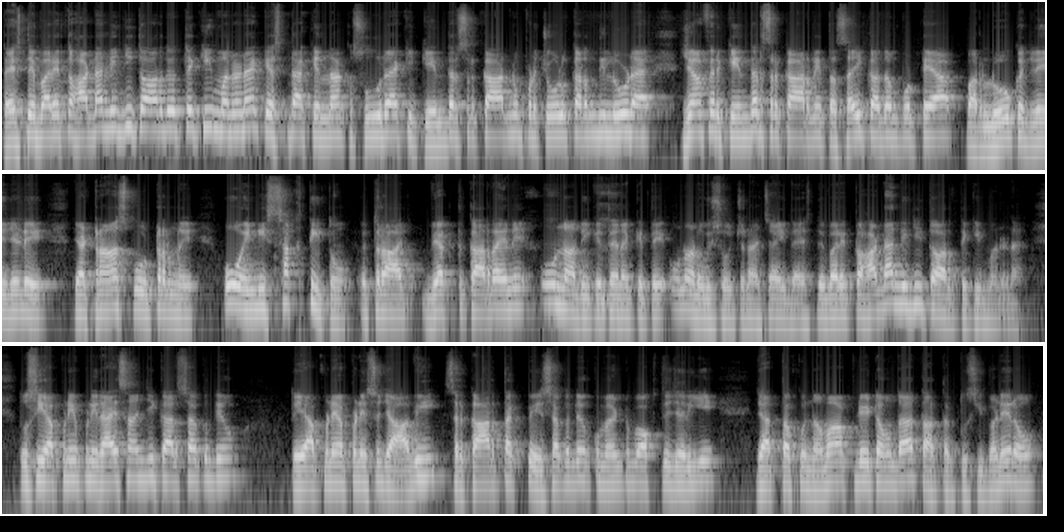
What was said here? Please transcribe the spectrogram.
ਤਾਂ ਇਸ ਦੇ ਬਾਰੇ ਤੁਹਾਡਾ ਨਿੱਜੀ ਤੌਰ ਦੇ ਉੱਤੇ ਕੀ ਮੰਨਣਾ ਹੈ ਕਿਸ ਦਾ ਕਿੰਨਾ ਕਸੂਰ ਹੈ ਕਿ ਕੇਂਦਰ ਸਰਕਾਰ ਨੂੰ ਪੜਚੋਲ ਕਰਨ ਦੀ ਲੋੜ ਹੈ ਜਾਂ ਫਿਰ ਕੇਂਦਰ ਸਰਕਾਰ ਨੇ ਤਾਂ ਸਹੀ ਕਦਮ ਪੁੱਟਿਆ ਪਰ ਲੋਕ ਜਿਹੜੇ ਜਿਹੜੇ ਜਾਂ ਟਰਾਂਸਪੋਰਟਰ ਨੇ ਉਹ ਇੰਨੀ ਸਖਤੀ ਤੋਂ ਇਤਰਾਜ਼ ਵਿਅਕਤ ਕਰ ਰਹੇ ਨੇ ਉਹਨਾਂ ਦੀ ਕਿਤੇ ਨਾ ਕਿਤੇ ਉਹਨਾਂ ਨੂੰ ਵੀ ਸੋਚਣਾ ਚਾਹੀਦਾ ਹੈ। ਇਸ ਦੇ ਬਾਰੇ ਤੁਹਾਡਾ ਨਿੱਜੀ ਤੌਰ ਤੇ ਕੀ ਮੰਨਣਾ ਹੈ ਤੁਸੀਂ ਆਪਣੀ ਆਪਣੀ رائے ਸਾਂਝੀ ਕਰ ਸਕਦੇ ਹੋ ਤੇ ਆਪਣੇ ਆਪਣੇ ਸੁਝਾਅ ਵੀ ਸਰਕਾਰ ਤੱਕ ਭੇਜ ਸਕਦੇ ਹੋ ਕਮੈਂਟ ਬਾਕਸ ਦੇ ਜ਼ਰੀਏ ਜਦ ਤੱਕ ਕੋਈ ਨਵਾਂ ਅਪਡੇਟ ਆਉਂਦਾ ਤਦ ਤੱਕ ਤੁਸੀਂ ਬਣੇ ਰਹੋ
